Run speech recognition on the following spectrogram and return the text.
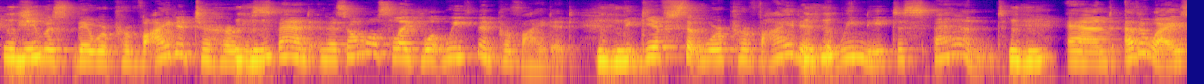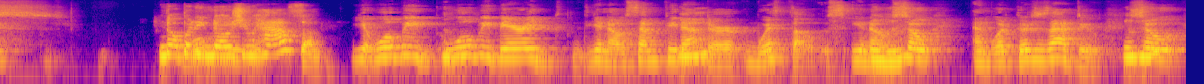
she mm-hmm. was they were provided to her to mm-hmm. spend and it's almost like what we've been provided mm-hmm. the gifts that were provided that we need to spend and otherwise nobody we'll knows be, you have them yeah we'll be we'll be buried you know seven feet under with those you know so and what good does that do mm-hmm. so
